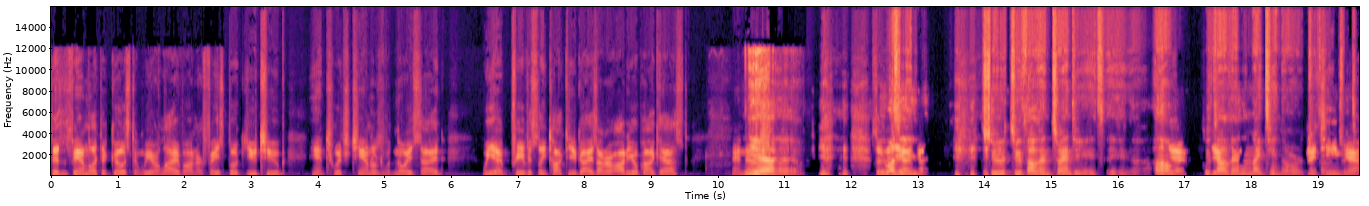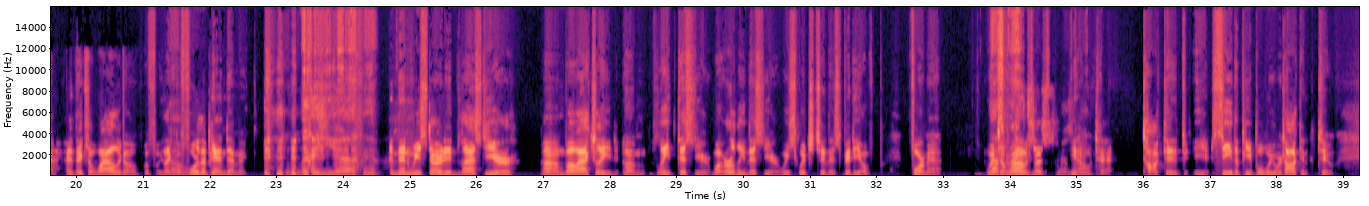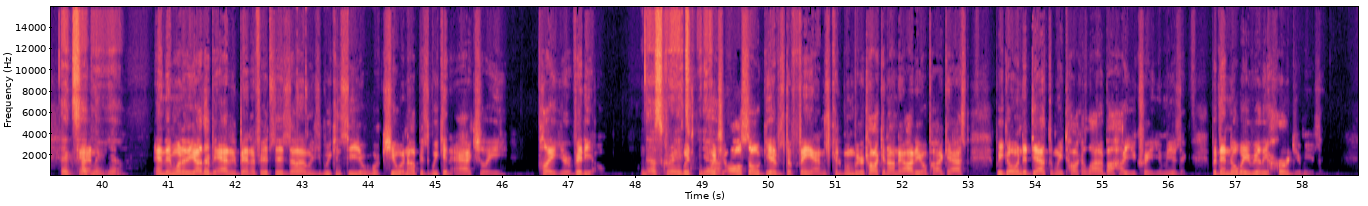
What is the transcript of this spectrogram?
This is Phantom Electric Ghost, and we are live on our Facebook, YouTube, and Twitch channels with Noise Side. We have previously talked to you guys on our audio podcast, and now, yeah, yeah, yeah. yeah. so It was yeah, in to 2020. It's it, oh, yeah, 2019 or 19, yeah, I think it's a while ago, before, like Oh. before the pandemic. yeah, yeah. and then we started last year um well actually um late this year well early this year we switched to this video format which That's great. allows us That's you know to talk to, to see the people we were talking to Exactly. Yeah. and then one of the other added benefits is um we can see we're queuing up is we can actually play your video That's great. which yeah. which also gives the fans because when we were talking on the audio podcast we go into depth and we talk a lot about how you create your music but then nobody really heard your music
